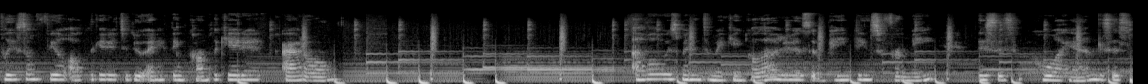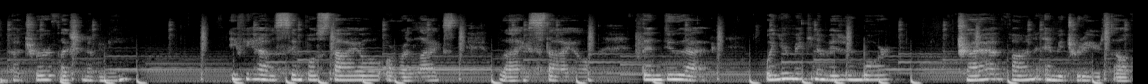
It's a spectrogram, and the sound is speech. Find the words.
Please don't feel obligated to do anything complicated at all. I've always been into making collages and paintings for me. This is who I am. This is a true reflection of me. If you have a simple style or relaxed lifestyle, then do that. When you're making a vision board, try to have fun and be true to yourself.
